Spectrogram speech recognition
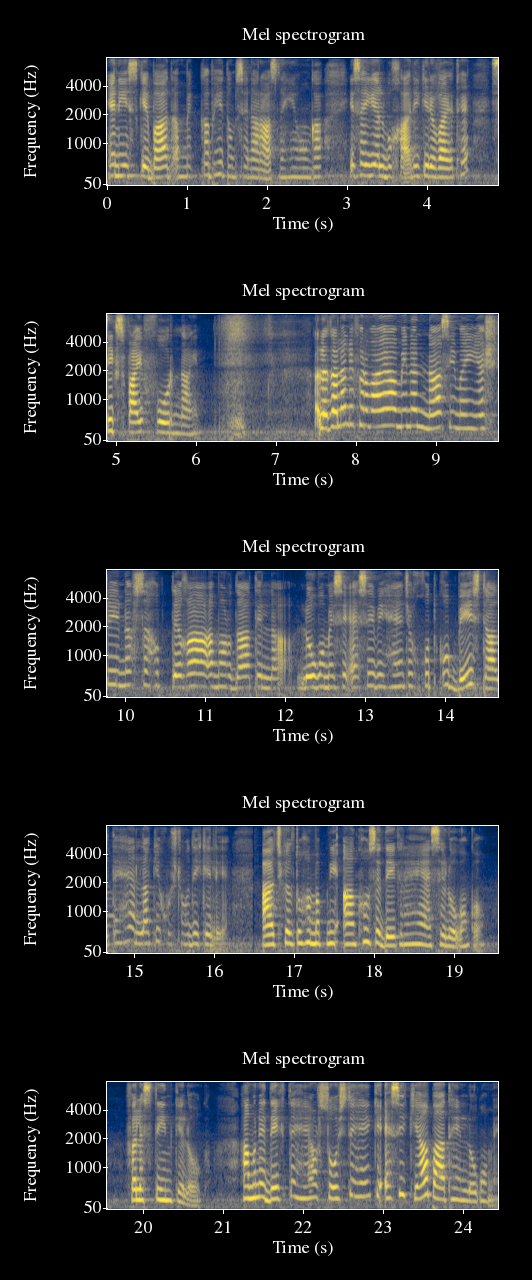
یعنی اس کے بعد اب میں کبھی تم سے ناراض نہیں ہوں گا۔ یہ صحیح البخاری کی روایت ہے، سکس فائیو فور نائن۔ اللہ تعالیٰ نے فرمایا، من الناس من یشری نفس ابتغاء مرضات اللہ۔ لوگوں میں سے ایسے بھی ہیں جو خود کو بیچ ڈالتے ہیں اللہ کی خوشنودی کے لیے۔ آج کل تو ہم اپنی آنکھوں سے دیکھ رہے ہیں ایسے لوگوں کو، فلسطین کے لوگ۔ ہم انہیں دیکھتے ہیں اور سوچتے ہیں کہ ایسی کیا بات ہے ان لوگوں میں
